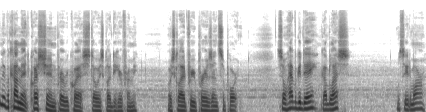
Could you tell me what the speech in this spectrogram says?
Leave a comment, question, prayer request. Always glad to hear from you. Always glad for your prayers and support. So have a good day. God bless. We'll see you tomorrow.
